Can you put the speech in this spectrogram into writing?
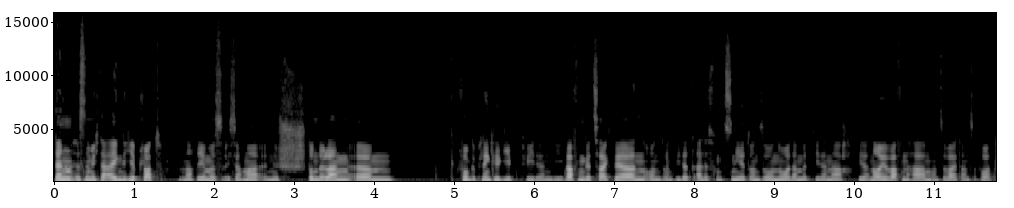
dann ist nämlich der eigentliche Plot, nachdem es, ich sag mal, eine Stunde lang ähm, Vorgeplänkel gibt, wie dann die Waffen gezeigt werden und, und wie das alles funktioniert und so, nur damit die danach wieder neue Waffen haben und so weiter und so fort.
